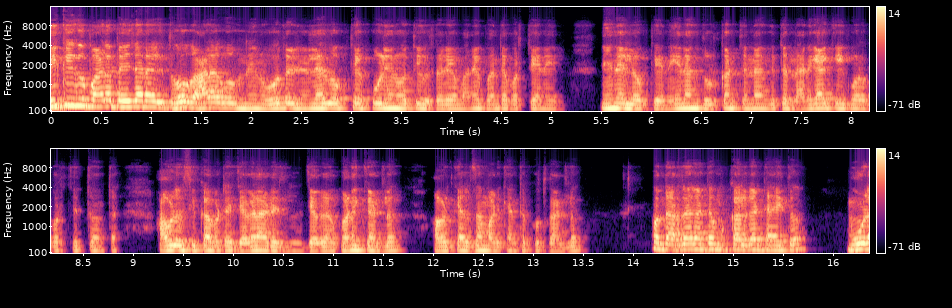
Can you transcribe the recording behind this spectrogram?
ಈಕಿಗೂ ಬಹಳ ಬೇಜಾರಾಗಿತ್ತು. ಹೋಗಿ ಹಾಳಾಗೋಗಿ ನೀನು ಹೋದ್ರೆ ಎಲ್ಲೆಲ್ಲಿ ಹೋಗ್ತೇವೆ ಕೂಳಿನ ಹೋಗ್ತೀವಿ ಸರಿ ಮನೆಗೆ ಬಂದೆ ಬರ್ತೇನೆ ನೀನೆಲ್ಲಿ ಹೋಗ್ತೀಯ ನೀನಂಗೆ ದುಡ್ಕೊಂಡು ತಿನ್ನಂಗಿದ್ರೆ ನನಗ್ಯಾಕೆ ಈಗ ಬರ್ತಿತ್ತು ಅಂತ. ಅವಳು ಸಿಕ್ಕಾಪಟ್ಟೆ ಜಗಳ ಆಡಿದ್ಲು, ಜಗಳ ಕೊಣಕ್ಕೊಂಡ್ಲು ಅವಳು ಕೆಲಸ ಮಾಡ್ಕೊಂತ ಕೂತ್ಕೊಂಡ್ಲು. ಒಂದ್ ಅರ್ಧ ಗಂಟೆ, ಮುಕ್ಕಾಲು ಗಂಟೆ ಆಯ್ತು. ಮೂಳ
